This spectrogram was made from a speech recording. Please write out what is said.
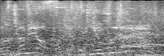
の神よ出てきよこ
